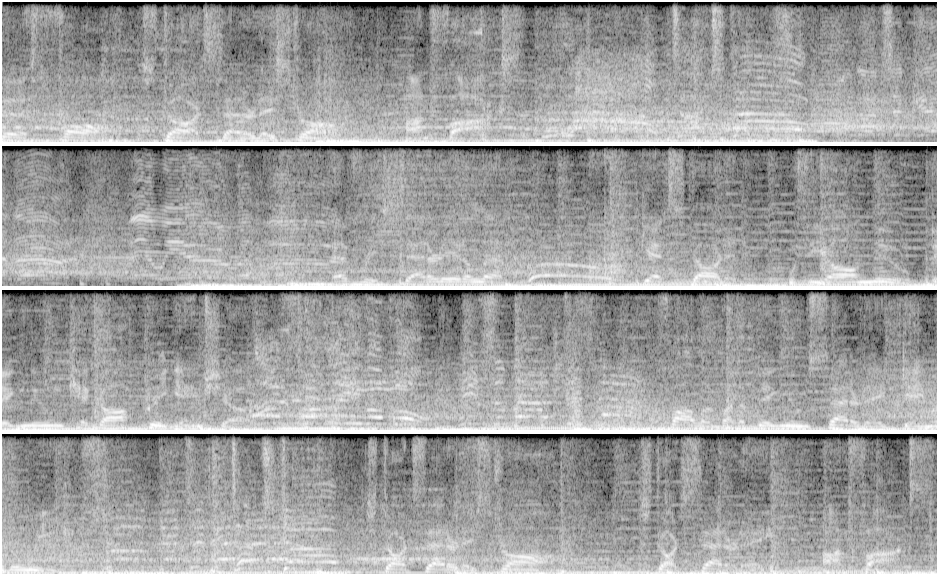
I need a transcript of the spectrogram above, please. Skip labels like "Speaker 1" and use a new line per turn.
This fall, start Saturday strong on Fox. Every Saturday at 11. Get started with the all-new Big Noon Kickoff pregame show.
Unbelievable! It's about to start!
Followed by the Big Noon Saturday Game of the Week.
Touchdown!
Start Saturday strong. Start Saturday on Fox.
